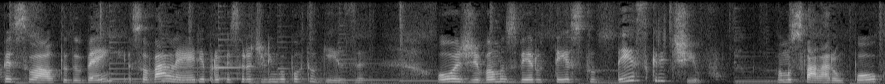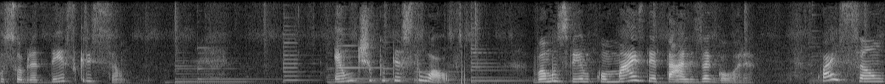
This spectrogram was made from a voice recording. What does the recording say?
pessoal, tudo bem? Eu sou Valéria, professora de língua portuguesa. Hoje vamos ver o texto descritivo. Vamos falar um pouco sobre a descrição. É um tipo textual. Vamos vê-lo com mais detalhes agora. Quais são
